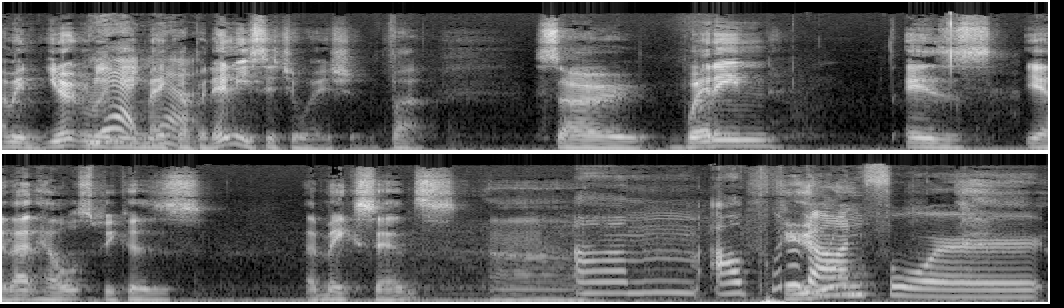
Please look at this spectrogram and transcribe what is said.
I mean, you don't really Yeah, need makeup yeah. in any situation. But so wedding is yeah that helps because that makes sense. Uh, Um, I'll put it on for.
